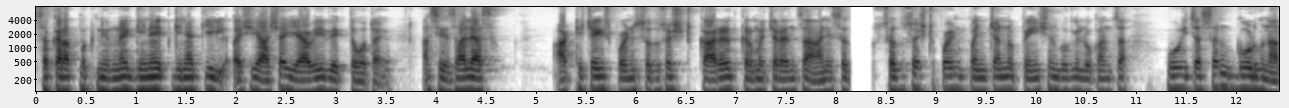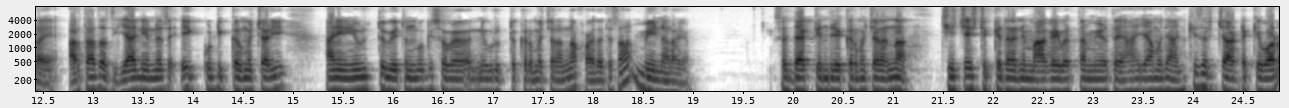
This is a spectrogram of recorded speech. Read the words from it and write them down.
सकारात्मक निर्णय घेण्यात घेण्यात येईल अशी आशा यावेळी व्यक्त होत आहे. असे झाल्यास अठ्ठेचाळीस पॉईंट सदुसष्ट कार्यरत कर्मचाऱ्यांचा आणि सद सदुसष्ट पॉईंट पंच्याण्णव पेन्शनभोगी लोकांचा होळीचा सण गोड होणार आहे. अर्थातच या निर्णयाचा एक कोटी कर्मचारी आणि निवृत्त वेतनभोगी सगळ्या निवृत्त कर्मचाऱ्यांना फायदा त्याचा मिळणार आहे. सध्या केंद्रीय कर्मचाऱ्यांना छेचाळीस टक्के दराने महागाई भत्ता मिळत आहे. हा यामध्ये आणखी जर चार टक्के वाढ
